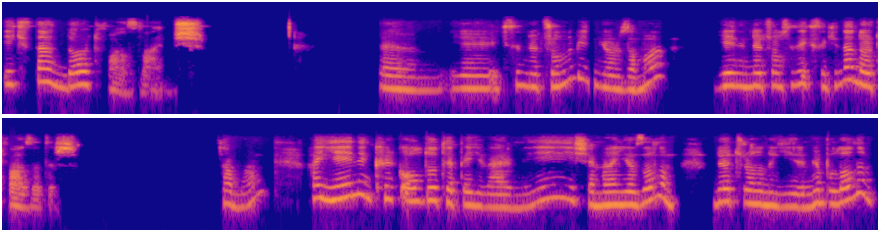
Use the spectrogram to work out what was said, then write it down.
X'ten 4 fazlaymış. Ee, X'in nötronunu bilmiyoruz ama Y'nin nötron sayısı X'inkinden 4 fazladır. Tamam. Ha Y'nin 40 olduğu tepeyi vermiş. Hemen yazalım. Nötronunu 20 bulalım.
